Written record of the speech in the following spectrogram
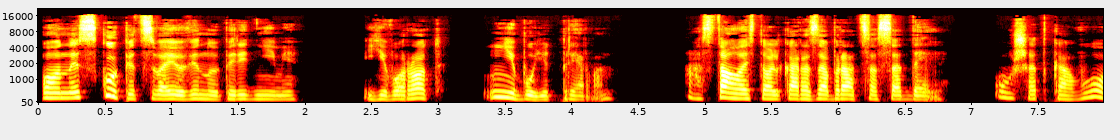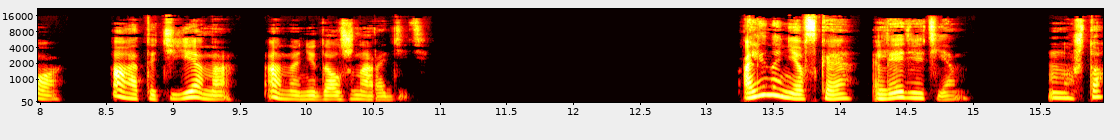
Он искупит свою вину перед ними. Его род не будет прерван. Осталось только разобраться с Адель. Уж от кого, а от Этьена она не должна родить. Алина Невская, леди Этьен. Ну что?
